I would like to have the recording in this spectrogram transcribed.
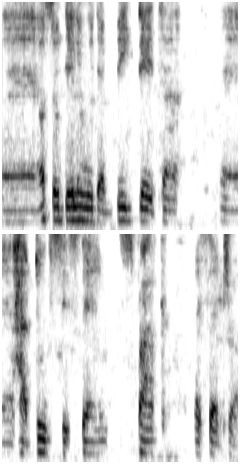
uh, also dealing with the big data, uh, Hadoop system, Spark, etc.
